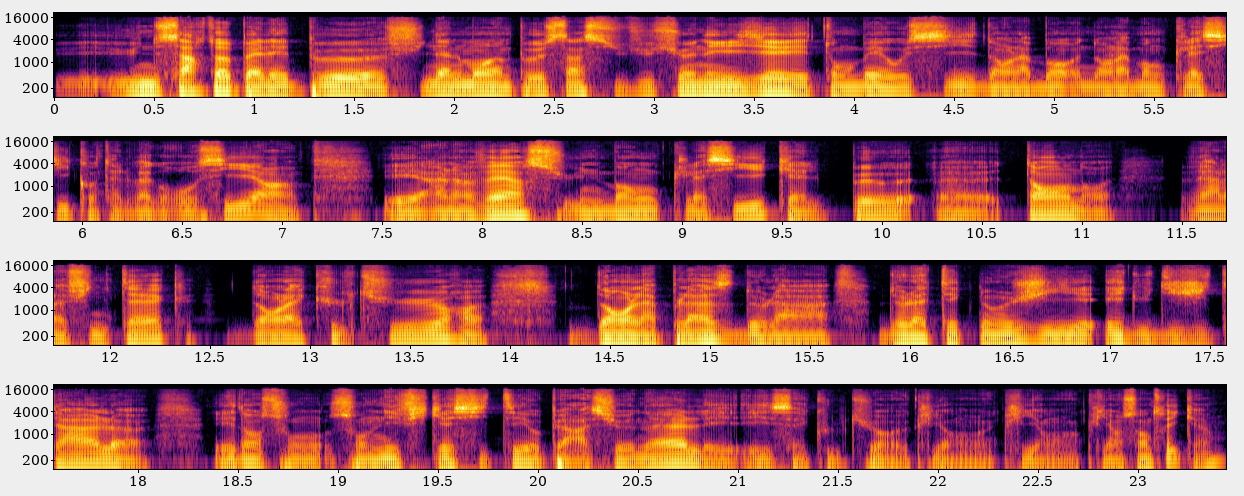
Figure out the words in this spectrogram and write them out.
une startup, elle, peut finalement un peu s'institutionnaliser et tomber aussi dans la, dans la banque classique quand elle va grossir. Et à l'inverse, une banque classique, elle peut euh, tendre vers la fintech dans la culture, dans la place de la, de la technologie et du digital, et dans son, son efficacité opérationnelle et, sa culture client, client, client centrique. Hein.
